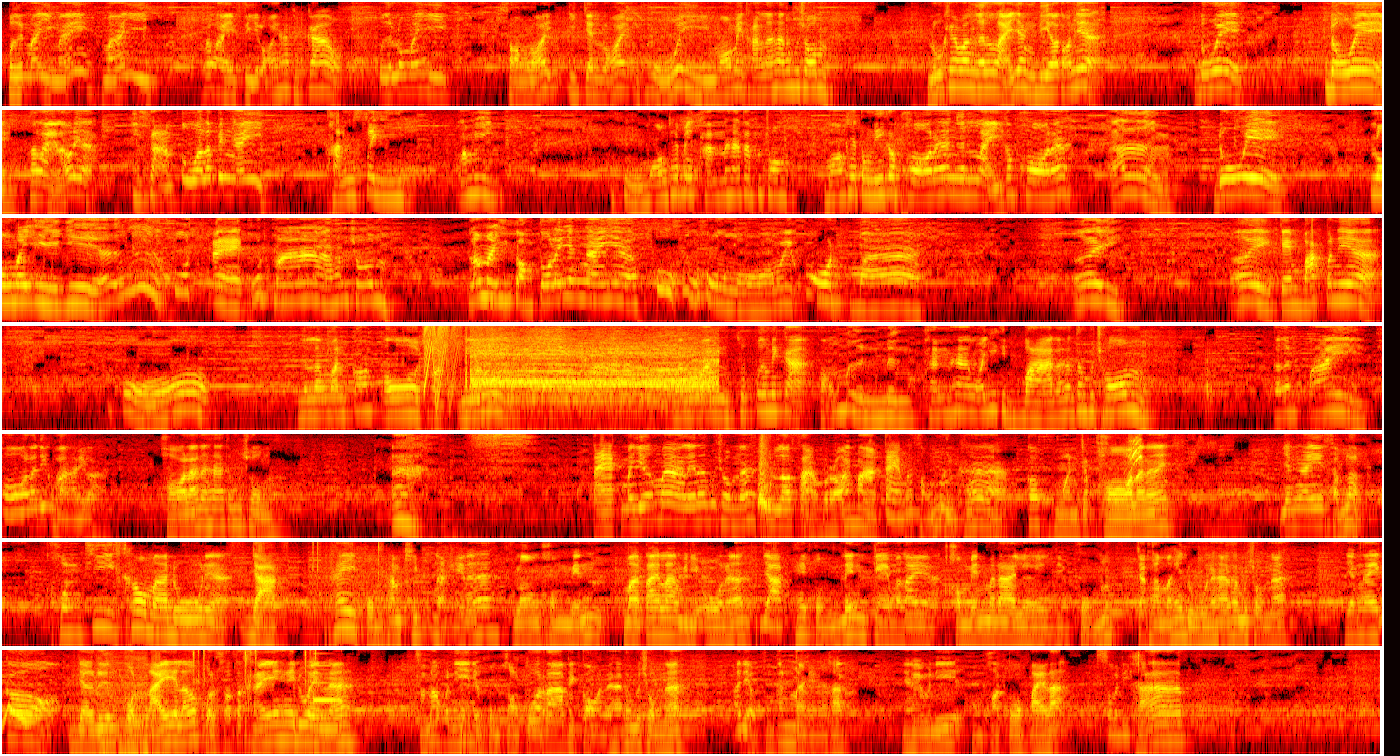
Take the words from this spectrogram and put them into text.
ปืนมาอีกไหมมาอีกเท่าไหร่459 ปืนลงมาอีก 200 อีก 700 โอ้โหมองไม่ทันแล้วฮะท่านผู้ชม รู้แค่ว่าเงินไหลอย่างเดียวตอนเนี้ยดูเวดูเว้ยเท่าไหร่แล้วเนี่ย อีกสามตัวแล้วเป็นไงพันสี่แล้วมีอีก หมองแทบไม่ทันนะฮะท่านผู้ชมมองแค่ตรงนี้ก็พอนะ เงินไหลก็พอนะเออดูเว้ยลงมาอีกอีเออโคตรแตกโคตรมาท่านผู้ชม แล้วมาอีกสองตัวแล้วยังไงอะโอ้โหโคตรมา เอ้ย เอ้ย เกมบั๊กปะเนี่ยโอ้โหเงินรางวัลก้อนโตช็อตนี้ รางวัลซุปเปอร์เมกะสองหมื่นหนึ่งพันห้าร้อยยี่สิบบาทนะท่านผู้ชม เกินไป พอแล้วดีกว่าดีกว่า พอแล้วนะฮะท่านผู้ชม แตกมาเยอะมากเลยนะท่านผู้ชมนะ คุณเราสามร้อยบาท แตกมาสองหมื่นห้าก็ควรจะพอแล้วนะ ยังไงสำหรับคนที่เข้ามาดูเนี่ย อยาก ให้ผมทำคลิปไหนนะ ลองคอมเมนต์มาใต้ล่างวิดีโอนะ อยากให้ผมเล่นเกมอะไรอะ คอมเมนต์มาได้เลย เดี๋ยวผมจะทำมาให้ดูนะฮะท่านผู้ชมนะ ยังไงก็อย่าลืมกดไลค์แล้วก็กดซับสไครต์ให้ด้วยนะสำหรับวันนี้เดี๋ยวผมขอตัวลาไปก่อนนะฮะท่านผู้ชมนะแล้วเดี๋ยวพบกันใหม่นะครับ ยังไงวันนี้ผมขอตัวไปละ สวัสดีครับ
